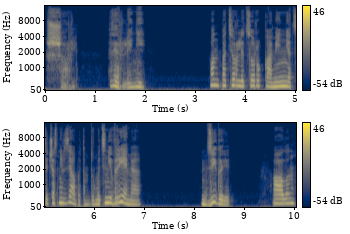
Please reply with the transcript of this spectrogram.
«Шарль! Верлини!» Он потер лицо руками. «Нет, сейчас нельзя об этом думать. Не время!» «Дигори!» «Алан,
